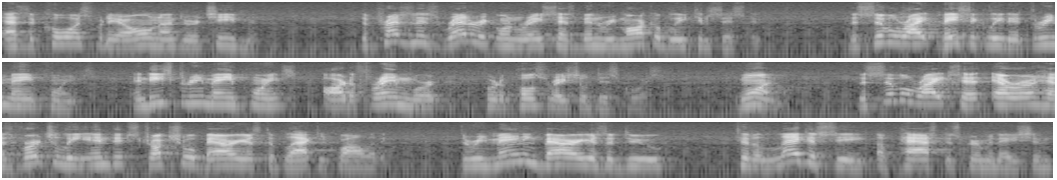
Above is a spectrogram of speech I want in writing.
as the cause for their own underachievement. The president's rhetoric on race has been remarkably consistent. The civil rights, basically, did three main points. And these three main points are the framework for the post racial discourse. One, the civil rights era has virtually ended structural barriers to black equality. The remaining barriers are due to the legacy of past discrimination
